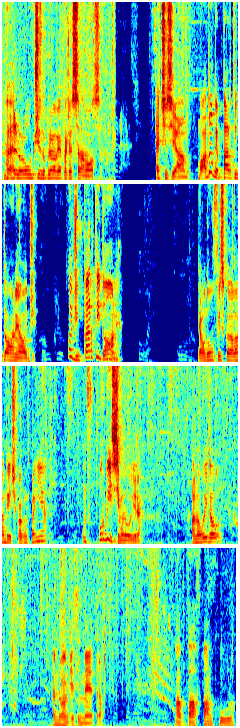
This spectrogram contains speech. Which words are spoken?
Bello, l'ho ucciso prima che facesse la mossa. E ci siamo. Vado che partitone oggi. Oggi partitone. 2, 1. Abbiamo un fisco davanti che ci fa compagnia. Un furbissimo, devo dire. Hanno Widow. Hanno anche Simmetra. Ma vaffanculo.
